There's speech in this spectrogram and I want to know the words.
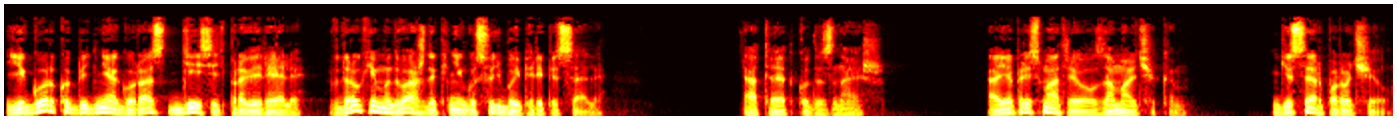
Егорку, беднягу, раз десять проверяли. Вдруг ему дважды книгу судьбы переписали. А ты откуда знаешь? А я присматривал за мальчиком. Гессер поручил.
